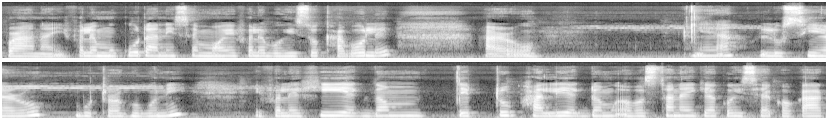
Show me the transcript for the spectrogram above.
পৰা নাই। ইফালে মোকো টানিছে মই ইফালে বহিছোঁ খাবলৈ। আৰু এয়া লুচি আৰু বুটৰ ঘুগুনি। ইফালে সি একদম পেটটো ফালি একদম অৱস্থা নাইকিয়া কৰিছে। ককাক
